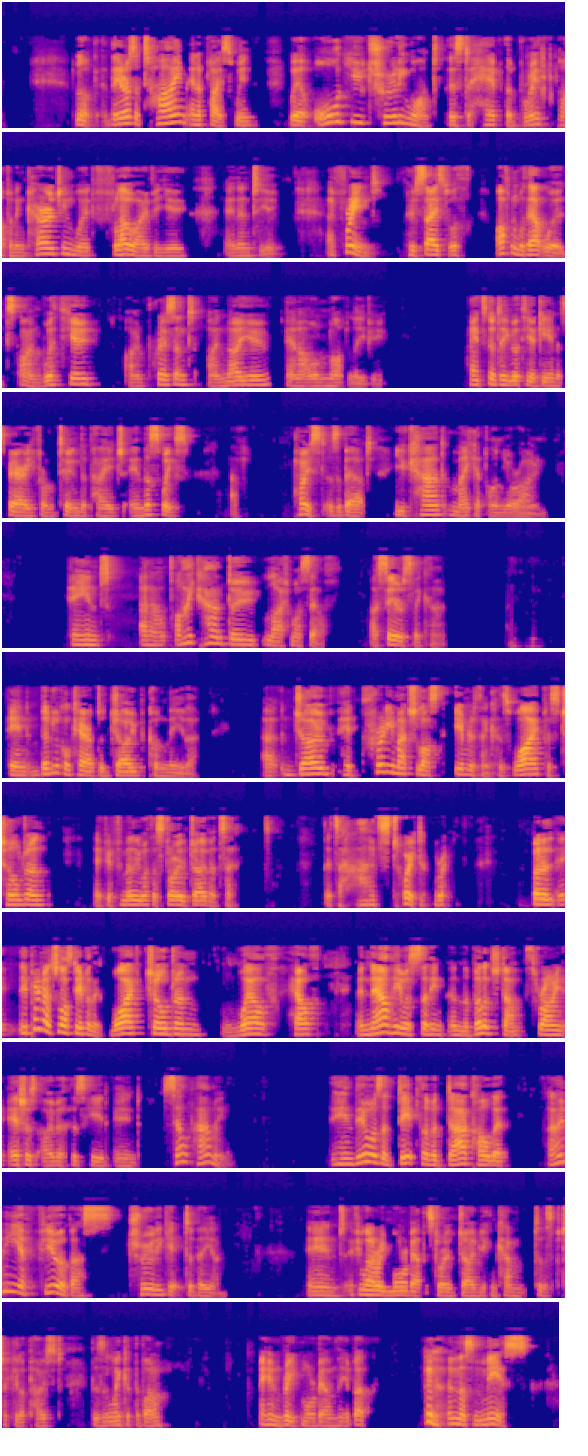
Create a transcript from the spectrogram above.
Look, there is a time and a place when where all you truly want is to have the breath of an encouraging word flow over you and into you. A friend who says with often without words, I'm with you, I'm present, I know you, and I will not leave you. Hey, it's good to be with you again. It's Barry from Turning the Page, and this week's uh, post is about you can't make it on your own. And uh, I can't do life myself. I seriously can't. And biblical character Job couldn't either. Uh, Job had pretty much lost everything his wife, his children. If you're familiar with the story of Job, it's a, it's a hard story to read. But he pretty much lost everything wife, children, wealth, health. And now he was sitting in the village dump, throwing ashes over his head and self harming. And there was a depth of a dark hole that only a few of us truly get to be in. And if you want to read more about the story of Job, you can come to this particular post. There's a link at the bottom and read more about him there. But in this mess,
